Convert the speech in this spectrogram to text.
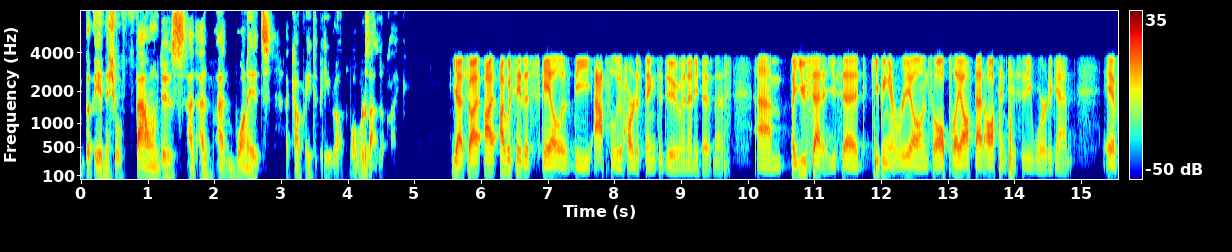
that the initial founders had, had, had wanted a company to be run. What what does that look like? Yeah, so I, I would say that scale is the absolute hardest thing to do in any business. Um, but you said it. You said keeping it real, and so I'll play off that authenticity word again. If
